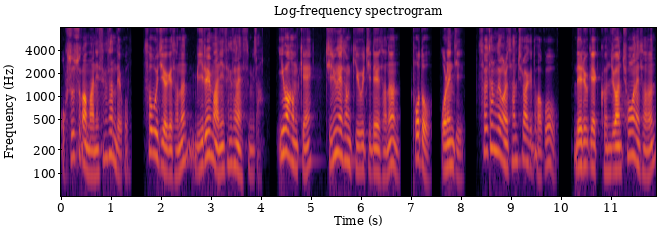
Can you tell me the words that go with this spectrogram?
옥수수가 많이 생산되고 서부 지역에서는 밀을 많이 생산했습니다. 이와 함께 지중해성 기후지대에서는 포도, 오렌지, 설탕 등을 산출하기도 하고 내륙의 건조한 초원에서는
